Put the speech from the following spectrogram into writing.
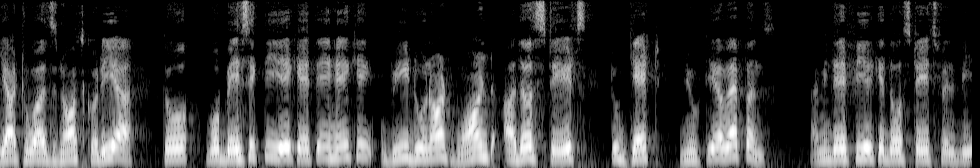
یا ٹورڈز نارتھ کوریا تو وہ بیسکلی یہ کہتے ہیں کہ we do not want other states to get nuclear weapons mean they feel کے those states will be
